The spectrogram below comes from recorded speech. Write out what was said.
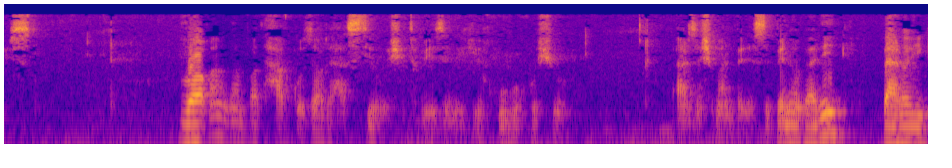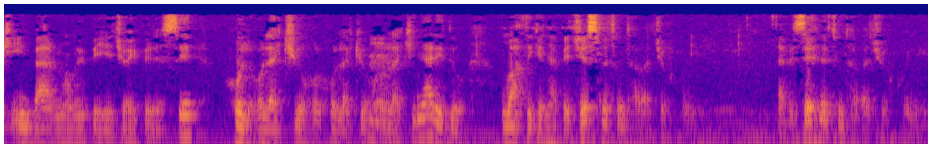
نیست. واقعا آدم باید حق گذار هستی باشه تا به زندگی خوب و خوش و ارزشمند برسه. بنابراین برای اینکه این برنامه به یه جایی برسه هل هلکی و هل هلکی و هل هلکی نرید و اون وقتی که نه به جسمتون توجه کنید نه به ذهنتون توجه کنید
